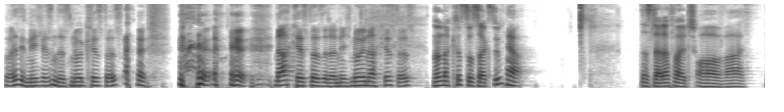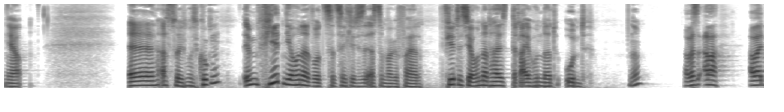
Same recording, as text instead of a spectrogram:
Weiß ich nicht, was ist denn das? Null Christus? nach Christus oder nicht? Null nach Christus? Null nach Christus, sagst du? Ja. Das ist leider falsch. Oh, was? Ja. Äh, achso, ich muss gucken. Im vierten Jahrhundert wurde es tatsächlich das erste Mal gefeiert. Viertes Jahrhundert heißt 300 und. Ne? Aber, es, aber, aber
